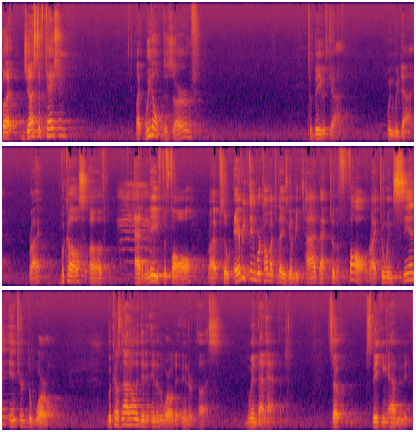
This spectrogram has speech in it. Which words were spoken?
But justification, like we don't deserve to be with God when we die, right? Because of Adam and Eve, the fall, right? So everything we're talking about today is going to be tied back to the fall, right? To when sin entered the world. Because not only did it enter the world, it entered us when that happened. So speaking Adam and Eve.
